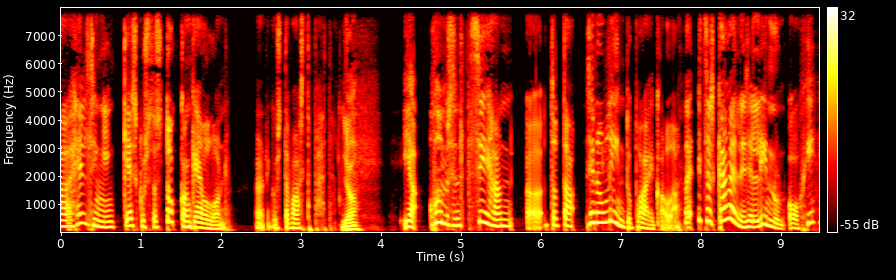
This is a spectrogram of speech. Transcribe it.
äh, Helsingin keskustassa Tokkan kellon äh, niin kuin sitä vastapäätä. Joo. Ja huomasin, että siihen on, äh, tota, siinä on lintu paikalla. Mä itse asiassa kävelin sen linnun ohi.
